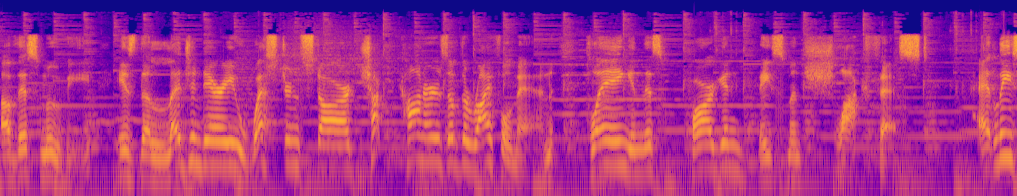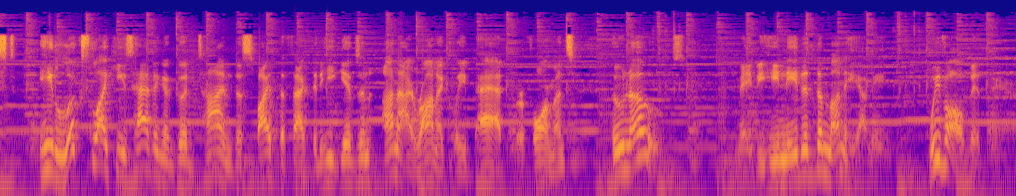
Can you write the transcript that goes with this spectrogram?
of this movie is the legendary Western star Chuck Connors of the Rifleman playing in this bargain basement schlockfest. At least, he looks like he's having a good time despite the fact that he gives an unironically bad performance. Who knows? Maybe he needed the money. I mean, we've all been there.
